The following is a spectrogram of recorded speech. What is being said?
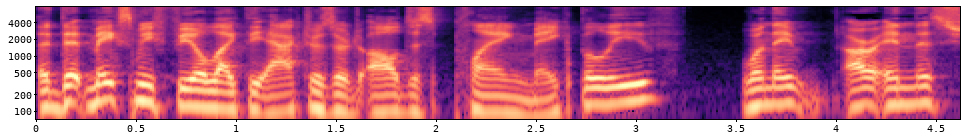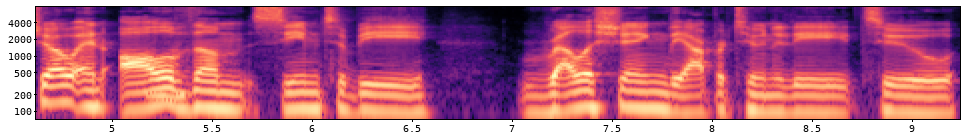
that makes me feel like the actors are all just playing make believe when they are in this show, and all Mm-hmm. of them seem to be relishing the opportunity to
